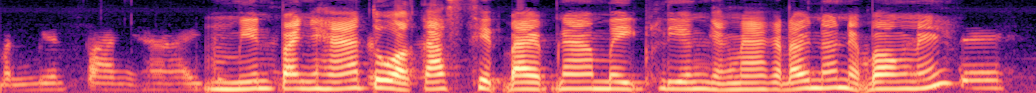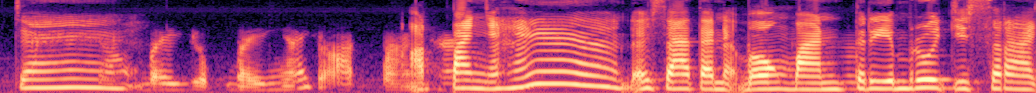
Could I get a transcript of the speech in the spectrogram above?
มันមានបញ្ហាមានបញ្ហាទូអាកាសធាតុបែបណាមេឃភ្លៀងយ៉ាងណាក៏ដោយណាអ្នកបងណាចា3យប់3ថ្ងៃក៏អត់បញ្ហាអត់បញ្ហាដោយសារតែអ្នកបងបានត្រៀមរួចជាស្រេច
